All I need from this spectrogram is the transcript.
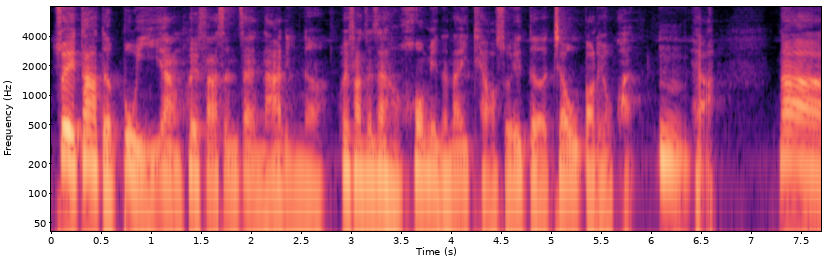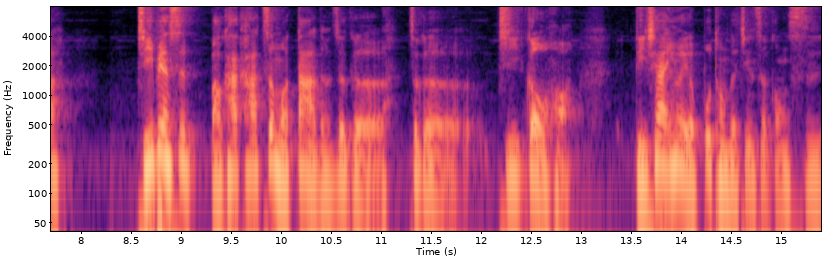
最大的不一样会发生在哪里呢？会发生在很后面的那一条所谓的交屋保留款。嗯，那即便是宝咖咖这么大的这个这个机构哈。底下因为有不同的建设公司，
